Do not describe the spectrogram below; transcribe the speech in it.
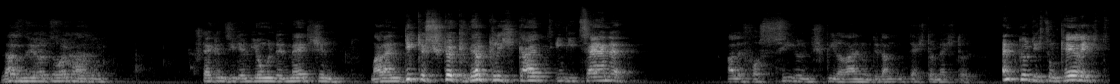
Lassen Sie Ihre Zurückhaltung. Stecken Sie dem Jungen, dem Mädchen Mal ein dickes Stück Wirklichkeit in die Zähne. Alle fossilen Spielereien und Gedankentechtelmechtel. Endgültig zum Kehricht.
